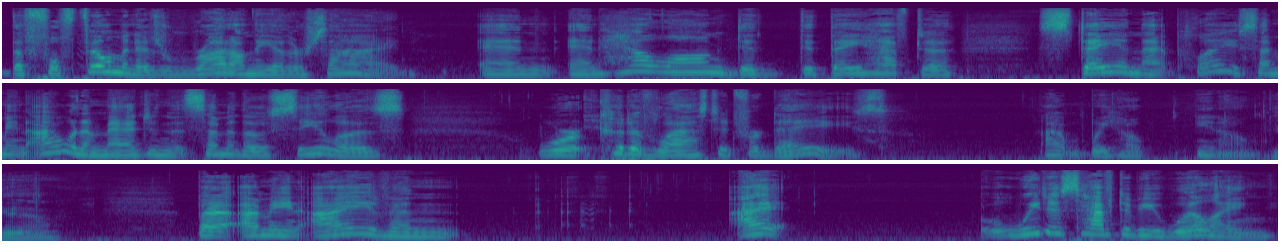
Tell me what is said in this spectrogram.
the fulfillment is right on the other side and and how long did did they have to stay in that place? I mean i would imagine that some of those selahs were could have lasted for days. I, we hope you know. Yeah. but i mean i even i we just have to be willing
